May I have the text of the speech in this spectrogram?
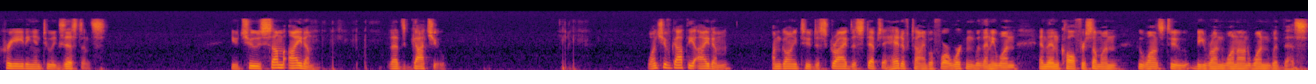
creating into existence. you choose some item that's got you. Once you've got the item, I'm going to describe the steps ahead of time before working with anyone and then call for someone who wants to be run one on one with this.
